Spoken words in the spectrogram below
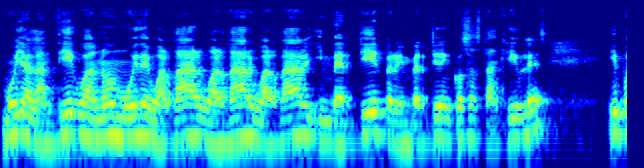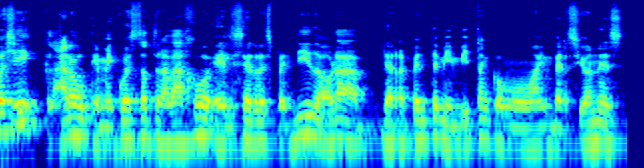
muy a la antigua, ¿no? Muy de guardar, guardar, guardar, invertir, pero invertir en cosas tangibles. Y pues sí, claro que me cuesta trabajo el ser desprendido. Ahora de repente me invitan como a inversiones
